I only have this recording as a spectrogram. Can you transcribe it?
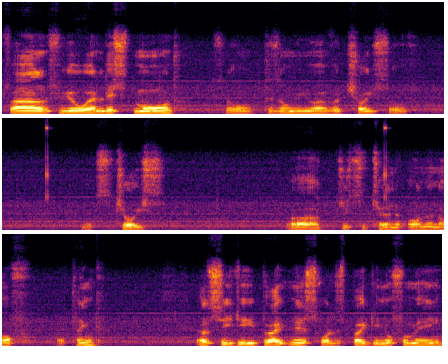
File viewer list mode. So presumably you have a choice of what's choice uh, just to turn it on and off I think. LCD brightness well it's bright enough for me.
